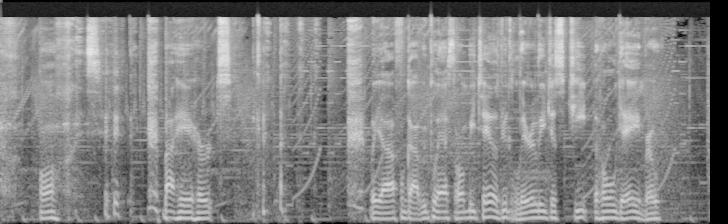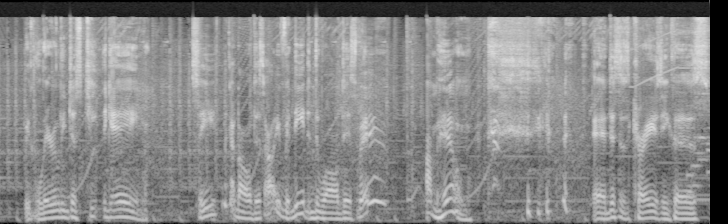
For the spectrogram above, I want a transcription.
oh. My head hurts. but yeah, I forgot. We play as Zombie Tails. We can literally just cheat the whole game, bro. We can literally just cheat the game. See? Look at all this. I don't even need to do all this, man. I'm him. And this is crazy because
